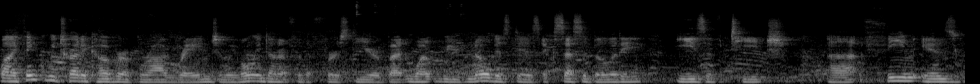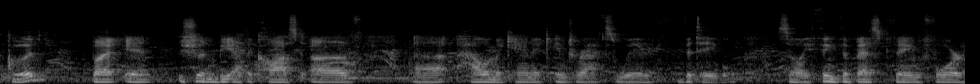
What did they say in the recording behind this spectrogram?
Well, I think we try to cover a broad range, and we've only done it for the first year. But what we've noticed is accessibility, ease of teach. Uh, theme is good, but it shouldn't be at the cost of uh, how a mechanic interacts with the table. So I think the best thing for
